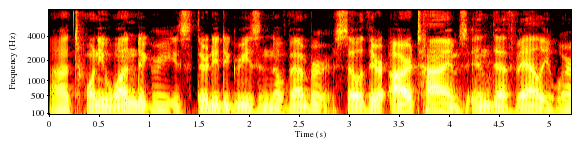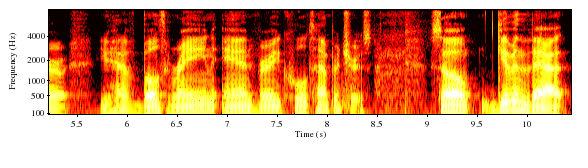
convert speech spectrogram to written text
uh, 21 degrees, 30 degrees in November. So there are times in Death Valley where you have both rain and very cool temperatures. So given that,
